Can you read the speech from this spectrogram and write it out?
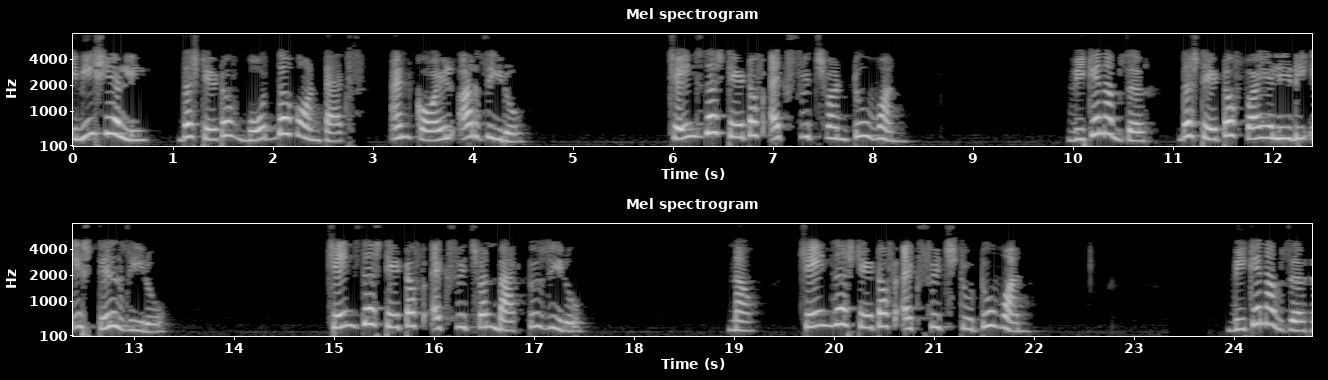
Initially, the state of both the contacts and coil are 0. Change the state of X switch 1 to 1. We can observe the state of Y LED is still 0. Change the state of X switch 1 back to 0. Now, change the state of X switch 2 to 1 we can observe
